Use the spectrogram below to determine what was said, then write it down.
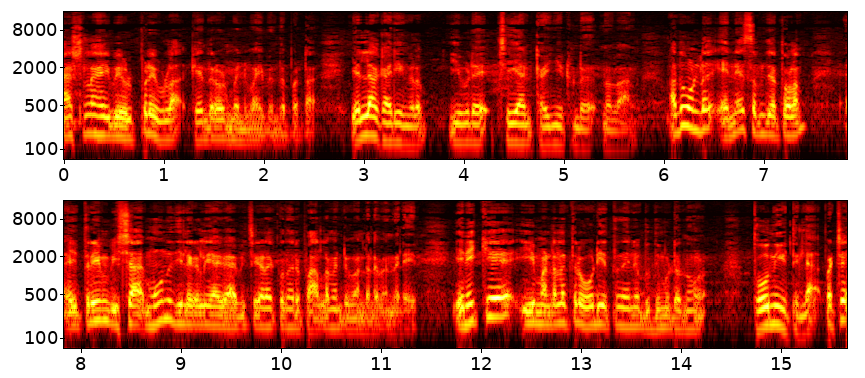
നാഷണൽ ഹൈവേ ഉൾപ്പെടെയുള്ള കേന്ദ്ര ഗവൺമെന്റുമായി ബന്ധപ്പെട്ട എല്ലാ കാര്യങ്ങളും ഇവിടെ ചെയ്യാൻ കഴിഞ്ഞിട്ടുണ്ട് എന്നുള്ളതാണ്. അതുകൊണ്ട് എന്നെ സംബന്ധിച്ചിടത്തോളം ഇത്രയും വിശ മൂന്ന് ജില്ലകളിലായി വ്യാപിച്ചു കിടക്കുന്ന ഒരു പാർലമെന്റ് മണ്ഡലം എന്ന നിലയിൽ എനിക്ക് ഈ മണ്ഡലത്തിൽ ഓടിയെത്തുന്നതിന് ബുദ്ധിമുട്ടൊന്നും തോന്നിയിട്ടില്ല. പക്ഷെ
